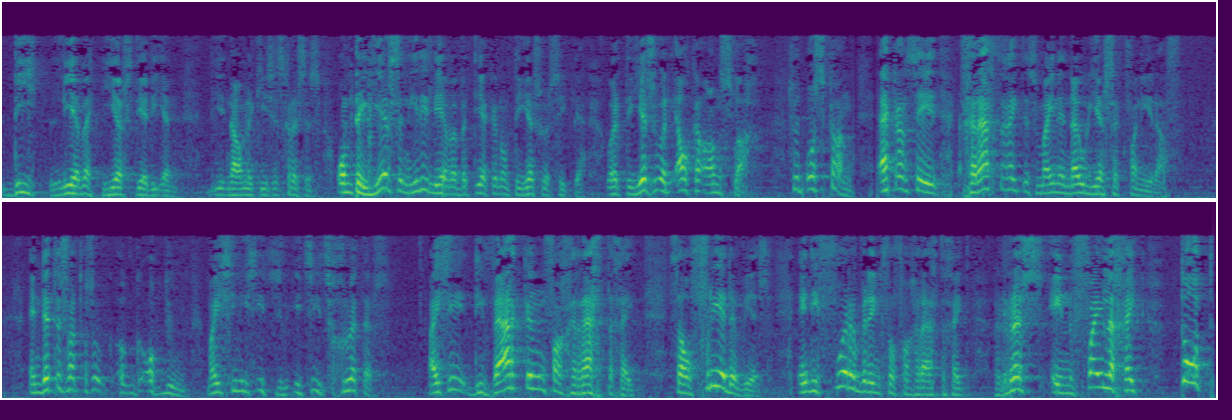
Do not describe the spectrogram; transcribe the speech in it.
die lewe heers dier die een, die, namelijk Jesus Christus, om te heers in hierdie lewe beteken om te heers oor siekte, oor te heers oor elke aanslag, So ons kan, ek kan sê, gerechtigheid is myne, nou heers ek van hier af. En dit is wat ons ook, ook, ook doen, maar jy sien iets, iets, iets, iets groters. Hy sê, die werking van gerechtigheid sal vrede wees, en die voorbrengsel van gerechtigheid, rus en veiligheid, tot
